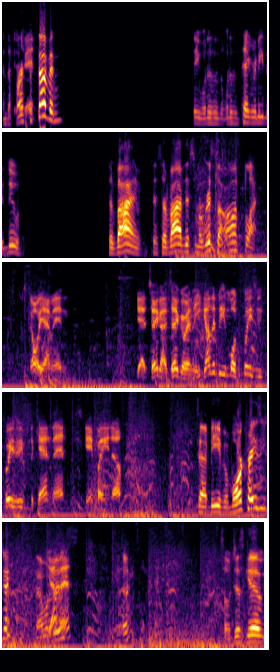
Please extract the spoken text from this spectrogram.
And the first to seven. See what does it, what does Integra need to do? Survive to survive this Marisa onslaught. Oh yeah, man. Yeah, take her, and you gotta be more crazy, crazy if you can, man. This gameplay, you know. To be even more crazy, Jake. Is that what Yeah, it man. So just give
